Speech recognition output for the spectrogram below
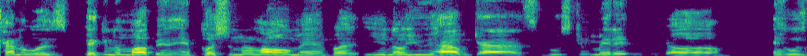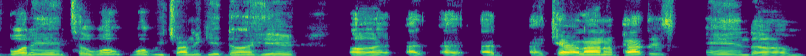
kind of was picking them up and, and, pushing them along, man. But you know, you have guys who's committed uh, and who's bought into what what we're trying to get done here uh, at, at, at Carolina Panthers and um,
